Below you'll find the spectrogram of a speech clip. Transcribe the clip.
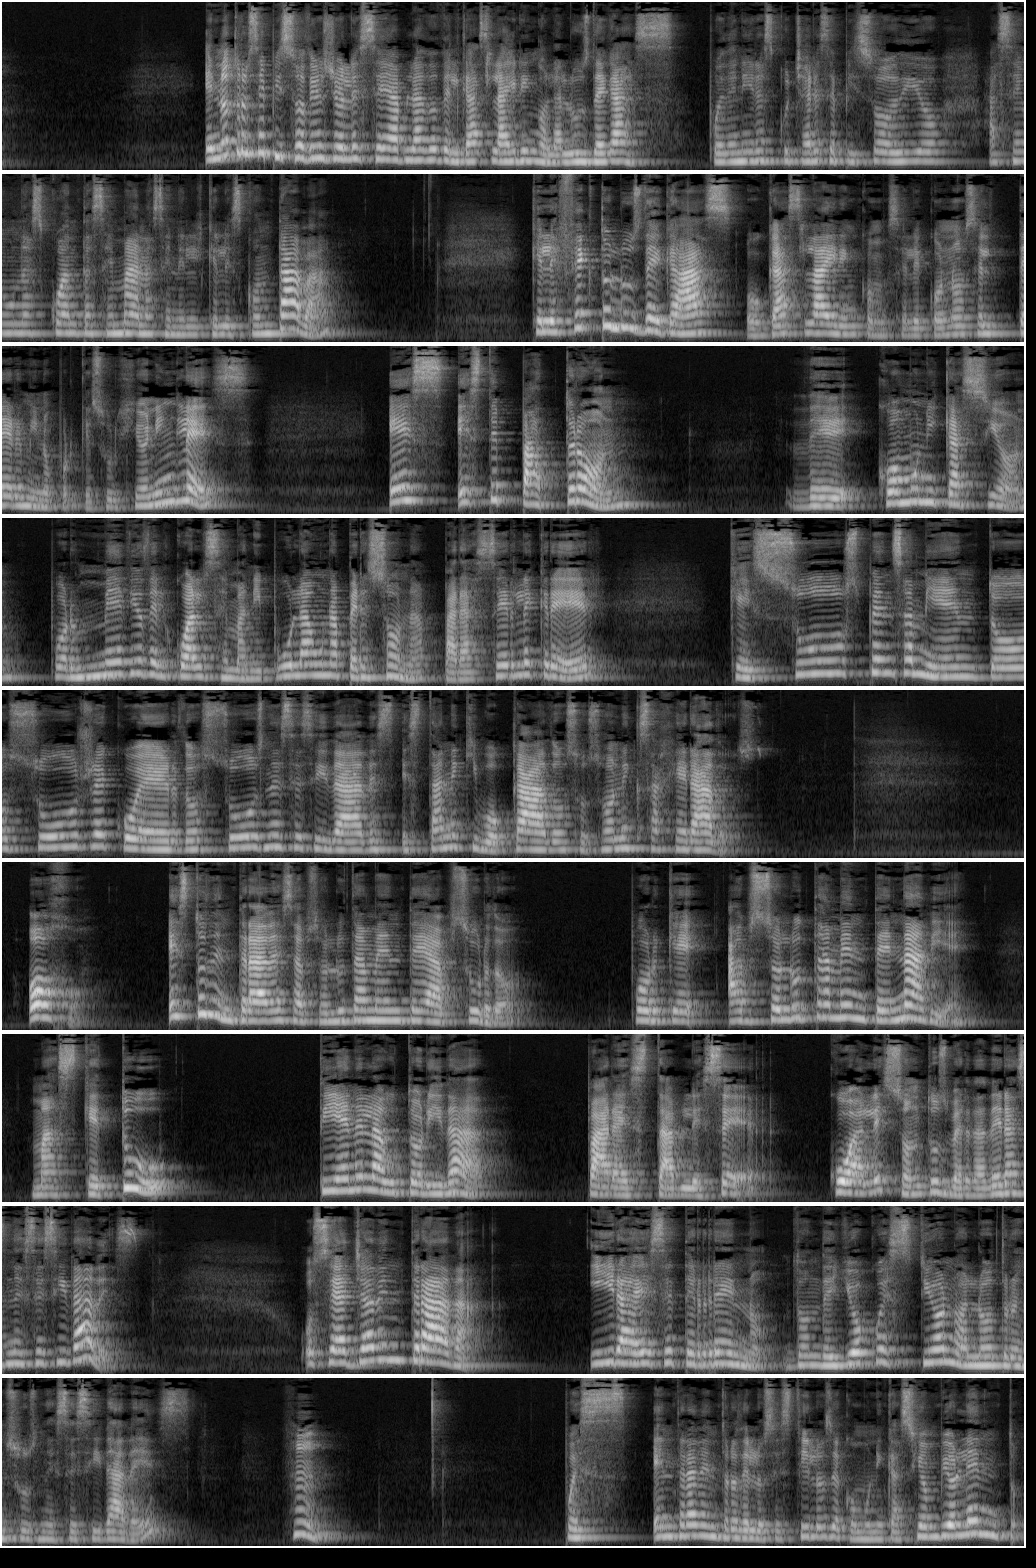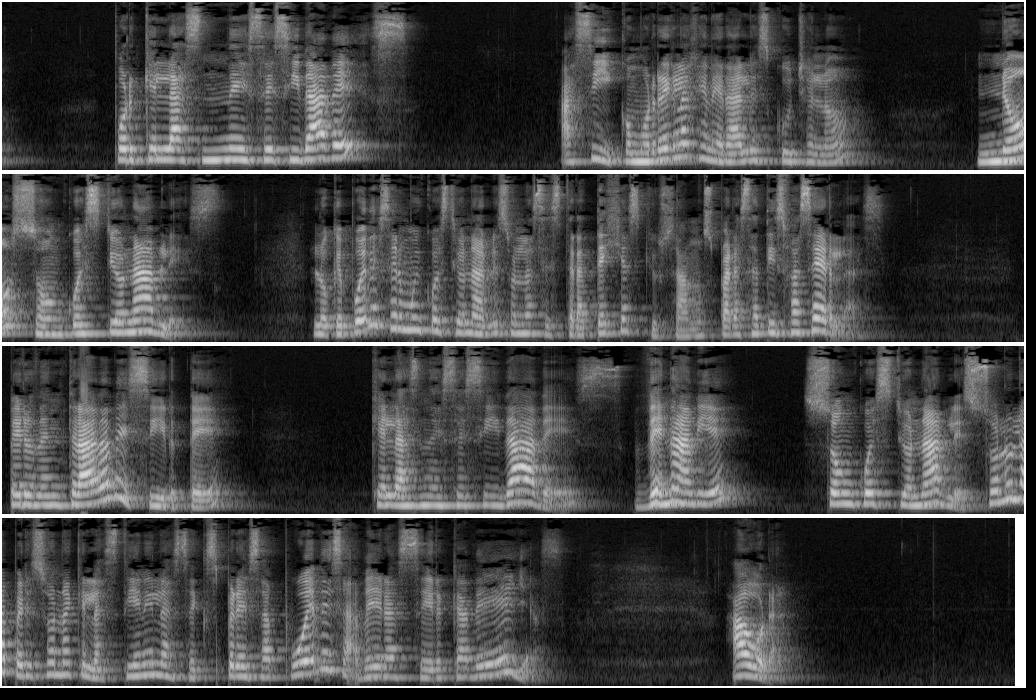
En otros episodios yo les he hablado del gaslighting o la luz de gas. Pueden ir a escuchar ese episodio hace unas cuantas semanas en el que les contaba que el efecto luz de gas o gaslighting, como se le conoce el término porque surgió en inglés, es este patrón de comunicación por medio del cual se manipula a una persona para hacerle creer que sus pensamientos, sus recuerdos, sus necesidades están equivocados o son exagerados. Ojo, esto de entrada es absolutamente absurdo porque absolutamente nadie más que tú tiene la autoridad para establecer cuáles son tus verdaderas necesidades. O sea, ya de entrada, ir a ese terreno donde yo cuestiono al otro en sus necesidades, hmm, pues entra dentro de los estilos de comunicación violento porque las necesidades, así como regla general, escúchenlo, no son cuestionables. Lo que puede ser muy cuestionable son las estrategias que usamos para satisfacerlas. Pero de entrada decirte que las necesidades de nadie son cuestionables. Solo la persona que las tiene y las expresa puede saber acerca de ellas. Ahora,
